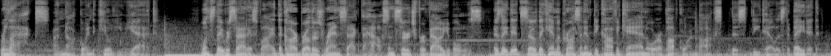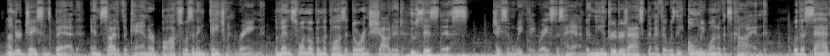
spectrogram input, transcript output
Relax, I'm not going to kill you yet. Once they were satisfied, the Carr brothers ransacked the house and searched for valuables. As they did so, they came across an empty coffee can or a popcorn box. This detail is debated. Under Jason's bed, inside of the can or box was an engagement ring. The men swung open the closet door and shouted, Whose is this? Jason weakly raised his hand, and the intruders asked him if it was the only one of its kind. With a sad,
